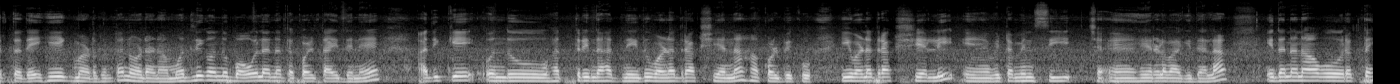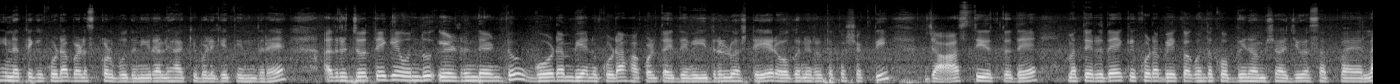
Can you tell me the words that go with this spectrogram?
ಇರ್ತದೆ. ಹೇಗೆ ಮಾಡೋದು ಅಂತ ನೋಡೋಣ. ಮೊದಲಿಗೆ ಒಂದು ಬೌಲನ್ನು ತಗೊಳ್ತಾ ಇದ್ದೇನೆ. ಅದಕ್ಕೆ ಒಂದು ಹತ್ತರಿಂದ ಹದಿನೈದು ಒಣ ದ್ರಾಕ್ಷಿಯನ್ನು ಹಾಕ್ಕೊಳ್ಬೇಕು ಈ ಒಣದ್ರಾಕ್ಷಿಯಲ್ಲಿ ವಿಟಮಿನ್ ಸಿ ಚ ಹೇರಳವಾಗಿದೆ ಅಲ್ಲ? ಇದನ್ನು ನಾವು ರಕ್ತಹೀನತೆಗೆ ಕೂಡ ಬಳಸ್ಕೊಳ್ಬೋದು. ನೀರಲ್ಲಿ ಹಾಕಿ ಬೆಳಗ್ಗೆ ತಿಂದರೆ. ಅದರ ಜೊತೆಗೆ ಒಂದು ಏಳರಿಂದ ಎಂಟು ಗೋಡಂಬಿಯನ್ನು ಕೂಡ ಹಾಕ್ಕೊಳ್ತಾ ಇದ್ದೇವೆ. ಇದರಲ್ಲೂ ಅಷ್ಟೇ ರೋಗ ನಿರೋಧಕ ಶಕ್ತಿ ಜಾಸ್ತಿ ಇರ್ತದೆ. ಮತ್ತು ಹೃದಯಕ್ಕೆ ಕೂಡ ಬೇಕಾಗುವಂಥ ಕೊಬ್ಬಿನಾಂಶ ಜೀವಸತ್ವ ಎಲ್ಲ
